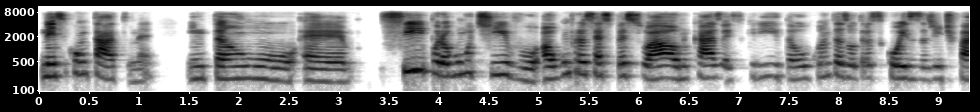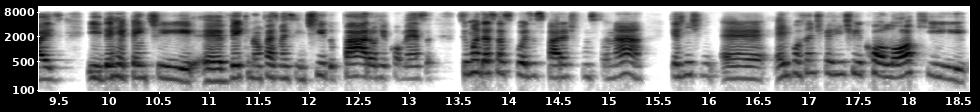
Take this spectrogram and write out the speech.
nesse contato, né? Então, é, se por algum motivo, algum processo pessoal, no caso a escrita, ou quantas outras coisas a gente faz e de repente é, vê que não faz mais sentido, para ou recomeça, se uma dessas coisas para de funcionar, que a gente é, é importante que a gente coloque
